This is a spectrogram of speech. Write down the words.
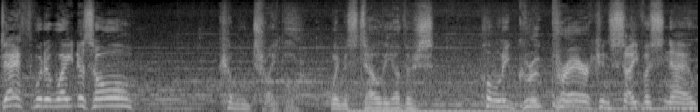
death would await us all? Come on, Trebor. We must tell the others. Only group prayer can save us now.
